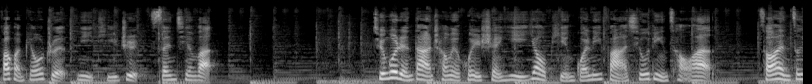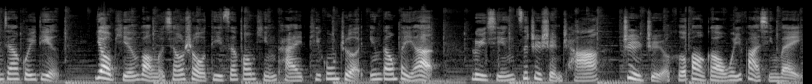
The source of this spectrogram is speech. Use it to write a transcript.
罚款标准拟提至三千万。全国人大常委会审议药品管理法修订草案，草案增加规定，药品网络销售第三方平台提供者应当备案、履行资质审查、制止和报告违法行为，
